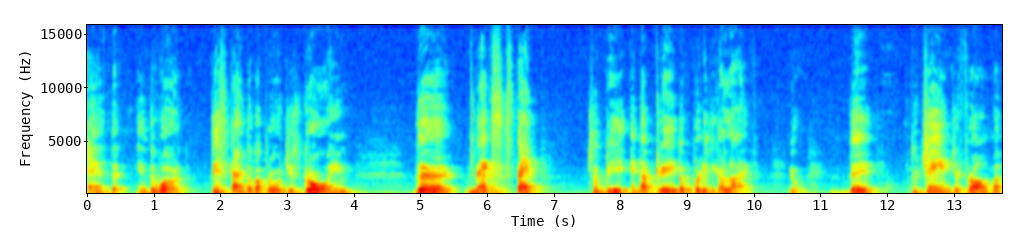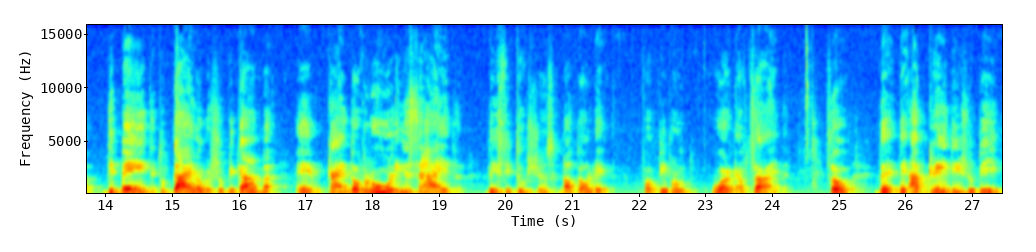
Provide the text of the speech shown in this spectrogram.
and in the world. This kind of approach is growing. The next step should be an upgrade of political life. You, the, to change from debate to dialogue should become a kind of rule inside the institutions, not only for people who work outside. So the, the upgrading should be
